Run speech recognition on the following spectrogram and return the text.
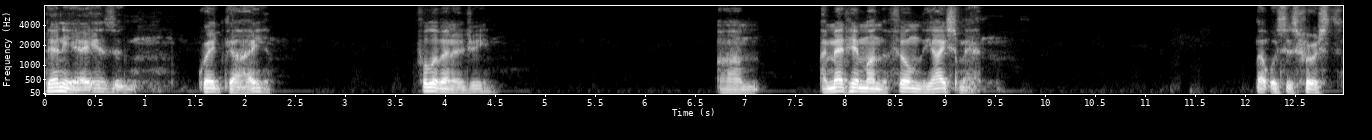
Danny A is a great guy, full of energy, um, I met him on the film The Iceman. That was his first,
